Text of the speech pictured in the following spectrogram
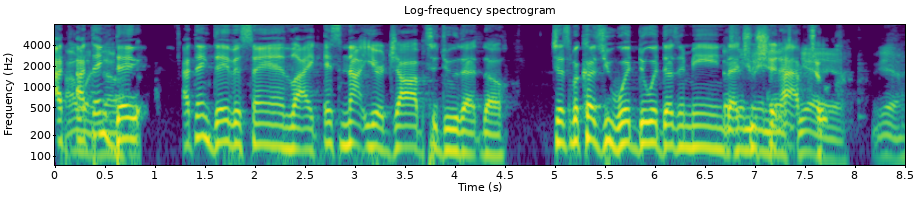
I, I I, think know. Dave. I think Dave is saying like it's not your job to do that though. Just because you would do it doesn't mean Doesn't that you mean should that- have yeah, to. Yeah, yeah.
